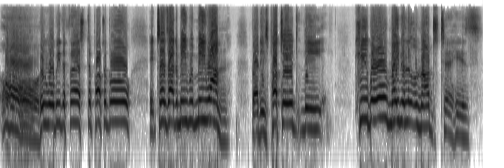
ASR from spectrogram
Oh, who will be the first to pot a ball? It turns out to be with me one, but he's potted the cue ball. Maybe a little nod to his.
